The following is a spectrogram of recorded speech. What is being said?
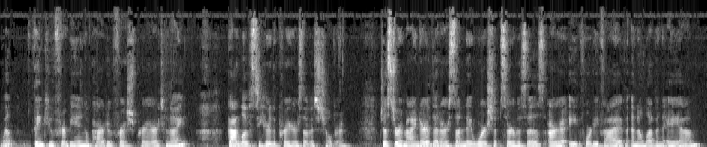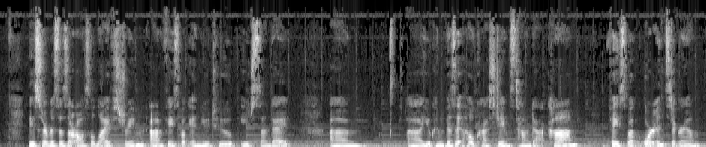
Well, thank you for being a part of Fresh Prayer tonight. God loves to hear the prayers of his children. Just a reminder that our Sunday worship services are at 8:45 and 11 a.m. These services are also live streamed on Facebook and YouTube each Sunday. Um, uh, you can visit hillcrestjamestown.com, Facebook, or Instagram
